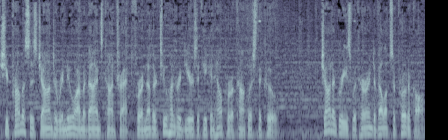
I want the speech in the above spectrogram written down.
She promises John to renew Armadyne's contract for another 200 years if he can help her accomplish the coup. John agrees with her and develops a protocol.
